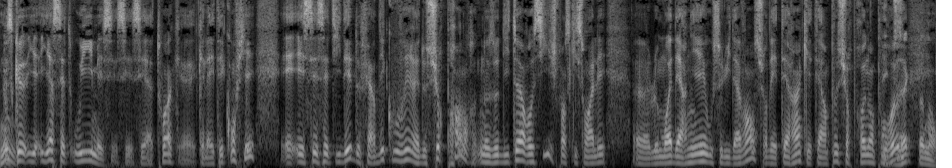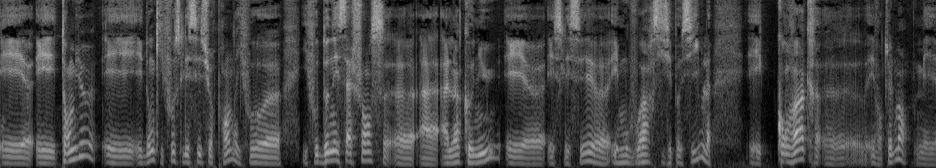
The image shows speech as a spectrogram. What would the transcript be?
Parce qu'il y, y a cette, oui, mais c'est à toi qu'elle a été confiée. Et, et c'est cette idée de faire découvrir et de surprendre nos auditeurs aussi. Je pense qu'ils sont allés euh, le mois dernier ou celui d'avant sur des terrains qui étaient un peu surprenants pour Exactement. eux. Et, et tant mieux. Et, et, donc il faut se laisser surprendre. Il faut, euh, il faut donner sa chance euh, à, à l'inconnu et, et se laisser émouvoir si c'est possible et convaincre éventuellement. Mais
